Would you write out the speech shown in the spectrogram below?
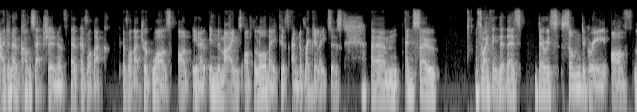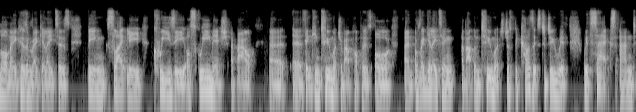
I don't know, conception of, of, of what that of what that drug was on you know in the minds of the lawmakers and of regulators. Um, and so so I think that there's there is some degree of lawmakers and regulators being slightly queasy or squeamish about uh, uh, thinking too much about poppers or, um, or regulating about them too much just because it's to do with with sex. And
